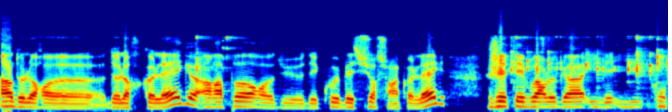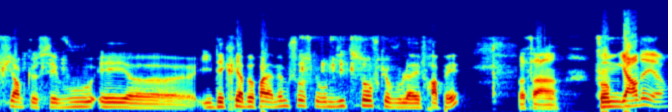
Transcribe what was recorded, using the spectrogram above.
un de leurs, euh, de leurs collègues, un rapport euh, du, des coups et blessures sur un collègue. J'ai été voir le gars, il, il confirme que c'est vous et il décrit à peu près la même chose que vous me dites, sauf que vous l'avez frappé. Enfin, faut me garder, hein.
